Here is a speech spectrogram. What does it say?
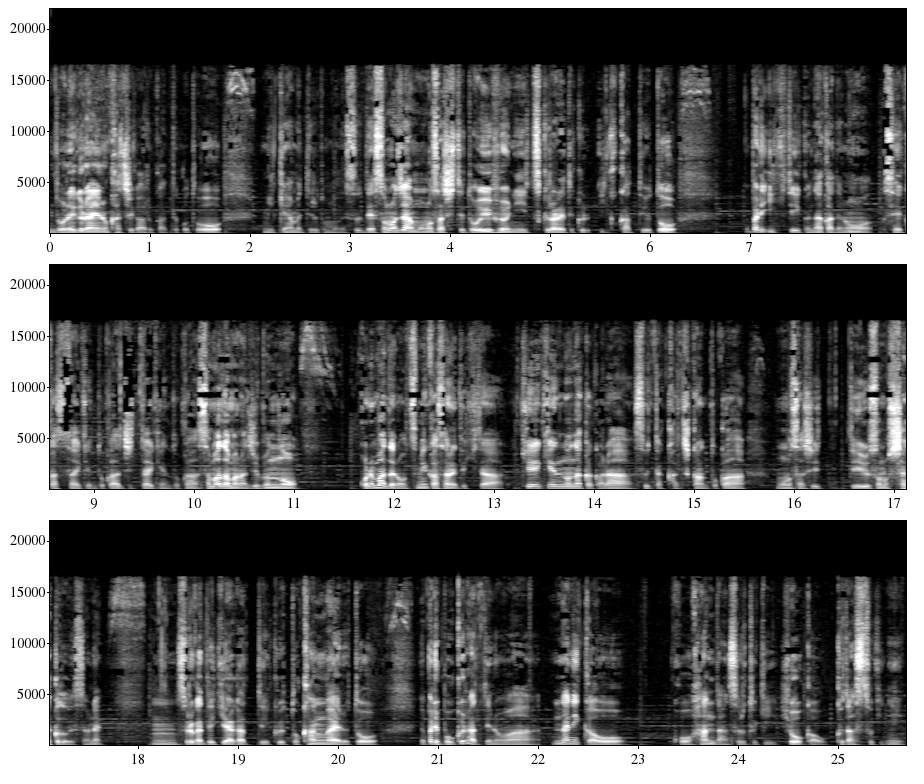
どれぐらいの価値があるかってことを見極めてると思うんです。でそのじゃあ物差しってどういうふうに作られてくるいくかっていうとやっぱり生きていく中での生活体験とか実体験とかさまざまな自分のこれまでの積み重ねてきた経験の中からそういった価値観とか物差しっていうその尺度ですよね。うん、それが出来上がっていくと考えるとやっぱり僕らっていうのは何かをこう判断する時評価を下す時に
